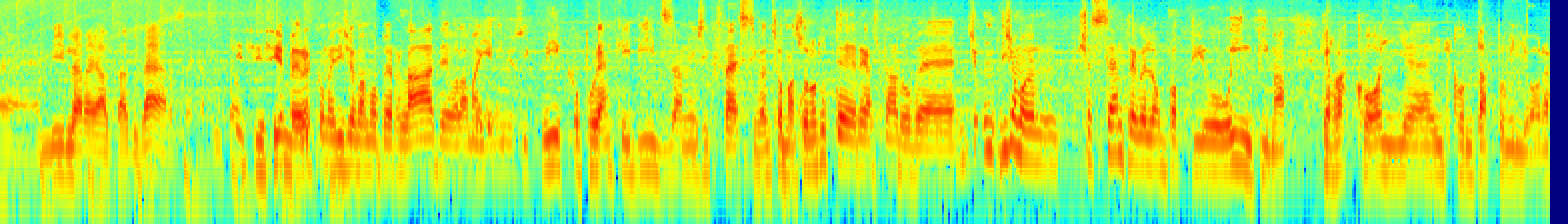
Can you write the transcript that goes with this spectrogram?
eh, mille realtà diverse, capito? Sì, sì, sì, è vero, è come dicevamo per l'Ade o la Miami Music Week oppure anche Ibiza Music Festival, insomma sono tutte realtà dove diciamo c'è sempre quella un po' più intima che raccoglie il contatto migliore.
